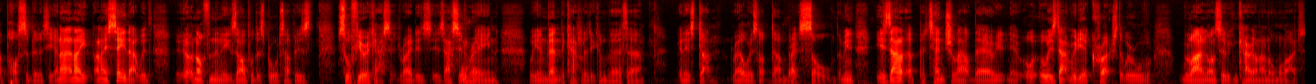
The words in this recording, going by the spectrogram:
a possibility and I, and I and I say that with and often an example that's brought up is sulfuric acid right is is acid mm-hmm. rain we invent the catalytic converter and it's done right or it's not done but right. it's sold. i mean is that a potential out there you know or, or is that really a crutch that we're all relying on so we can carry on our normal lives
